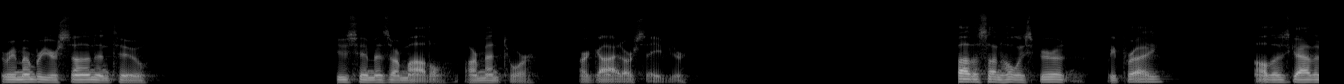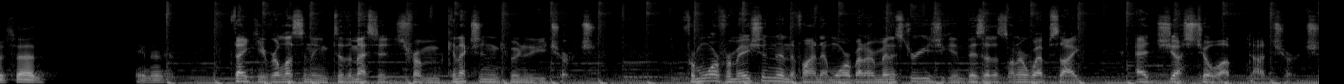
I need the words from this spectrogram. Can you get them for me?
to remember your Son and to use him as our model, our mentor, our guide, our Savior. Father, Son, Holy Spirit, we pray. All those gathered said, Amen. Thank you for listening to the message from Connection Community Church. For more information and to find out more about our ministries, you can visit us on our website at justshowup.church.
